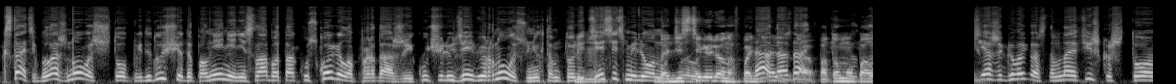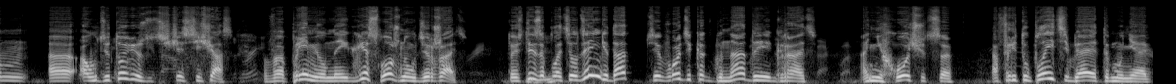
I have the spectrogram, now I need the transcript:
Кстати, была же новость, что предыдущее дополнение не слабо так ускорило продажи, и куча людей вернулась, у них там то ли 10 миллионов До 10 было. миллионов поднялись, да, да, да. потом упал я же говорю, основная фишка, что э, аудиторию сейчас в премиумной игре сложно удержать. То есть ты заплатил деньги, да, тебе вроде как бы надо играть, а не хочется. А фри-то-плей тебя этому не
